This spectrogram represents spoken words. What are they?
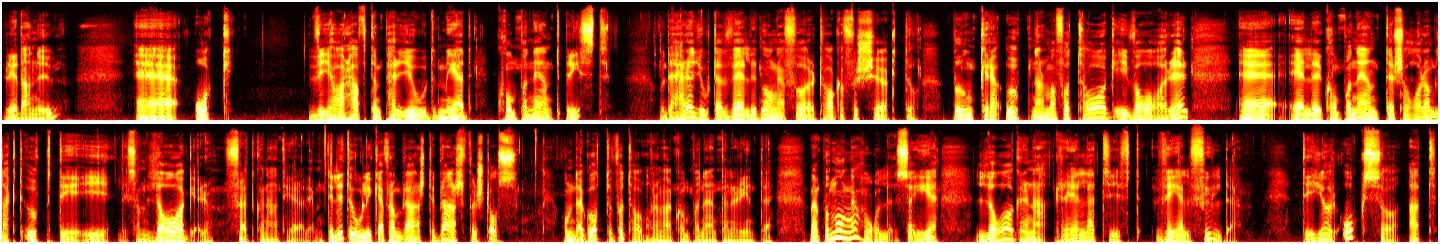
redan nu. Eh, och vi har haft en period med komponentbrist. Och det här har gjort att väldigt många företag har försökt att bunkra upp. När de har fått tag i varor eh, eller komponenter så har de lagt upp det i liksom, lager för att kunna hantera det. Det är lite olika från bransch till bransch förstås om det har gått att få tag på de här komponenterna eller inte. Men på många håll så är lagren relativt välfyllda. Det gör också att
